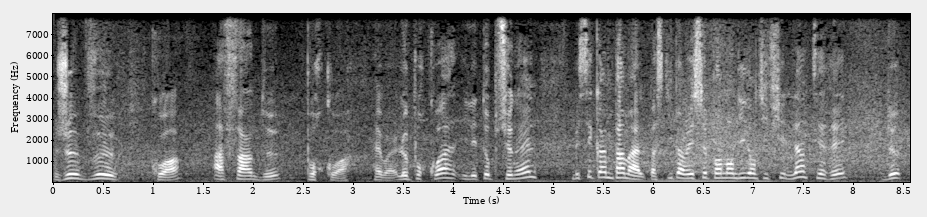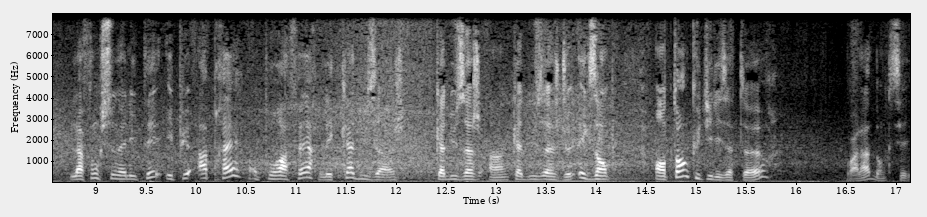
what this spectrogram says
je veux quoi, afin de pourquoi. Et le pourquoi, il est optionnel, mais c'est quand même pas mal parce qu'il permet cependant d'identifier l'intérêt de la fonctionnalité et puis après on pourra faire les cas d'usage. Cas d'usage 1, cas d'usage 2. Exemple, en tant qu'utilisateur, voilà, donc c'est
